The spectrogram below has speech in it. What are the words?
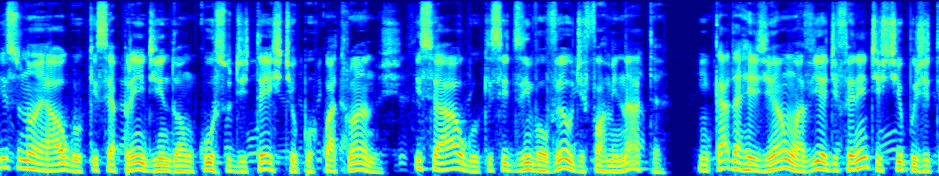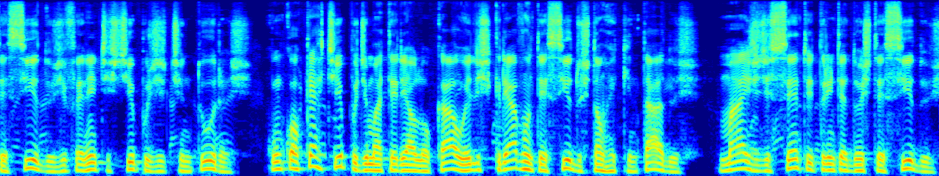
Isso não é algo que se aprende indo a um curso de têxtil por quatro anos. Isso é algo que se desenvolveu de forma inata. Em cada região havia diferentes tipos de tecidos, diferentes tipos de tinturas. Com qualquer tipo de material local, eles criavam tecidos tão requintados. Mais de 132 tecidos.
